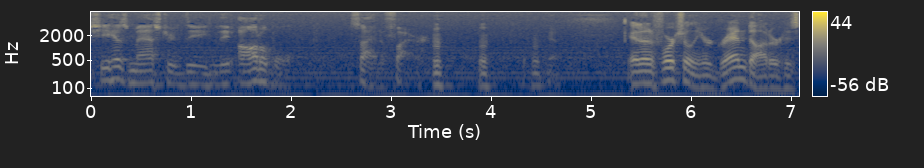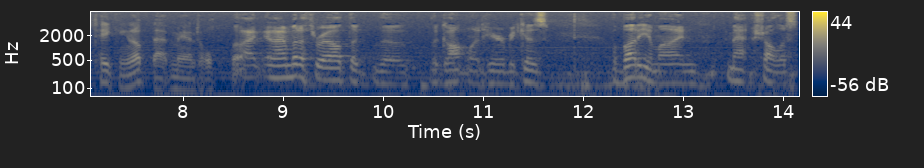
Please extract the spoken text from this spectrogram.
She has mastered the the audible side of fire. Hmm, hmm, hmm. Yeah. And unfortunately, her granddaughter has taken up that mantle. But I, and I'm going to throw out the, the, the gauntlet here because a buddy of mine, Matt Shawless,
